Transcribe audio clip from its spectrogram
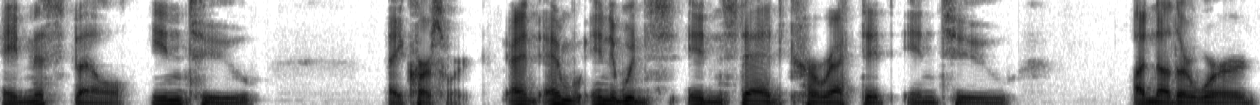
a misspell into a curse word. And, and, and it would instead correct it into another word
